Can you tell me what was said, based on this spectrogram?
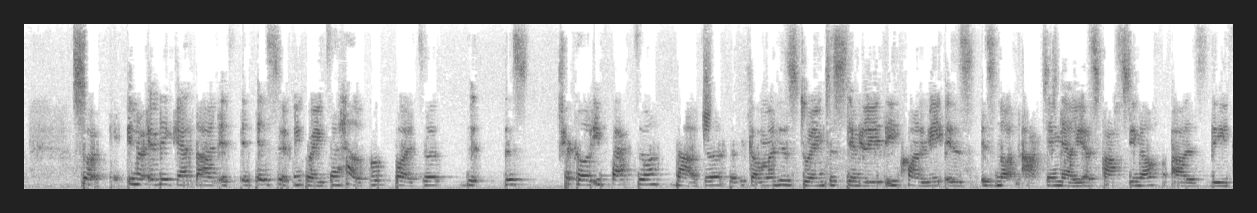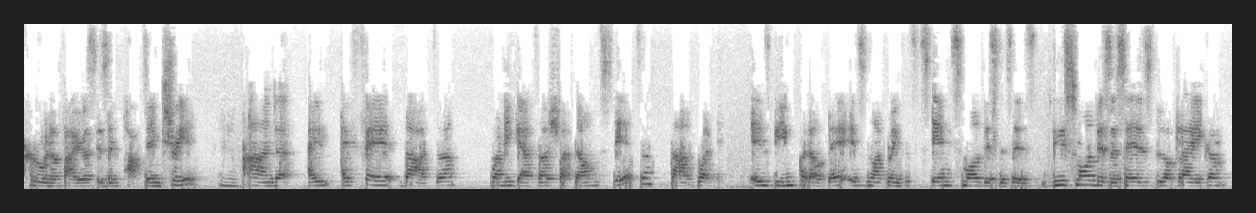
So, you know, if they get that, it, it is certainly going to help, but uh, the, this trickle effect that, uh, that the government is doing to stimulate the economy is, is not acting nearly as fast enough as the coronavirus is impacting trade. Mm-hmm. And uh, I, I fear that uh, when we get a shutdown state, that what is being put out there is not going to sustain small businesses. These small businesses look like um,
